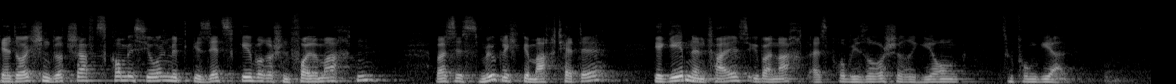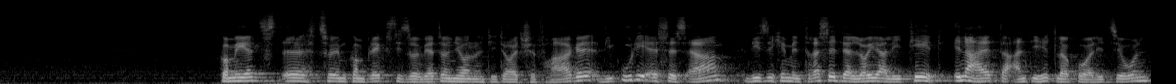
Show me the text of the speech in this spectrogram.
der Deutschen Wirtschaftskommission mit gesetzgeberischen Vollmachten, was es möglich gemacht hätte, gegebenenfalls über Nacht als provisorische Regierung zu fungieren. Kommen wir jetzt äh, zu dem Komplex die Sowjetunion und die deutsche Frage. Die UdSSR, die sich im Interesse der Loyalität innerhalb der Anti-Hitler-Koalition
